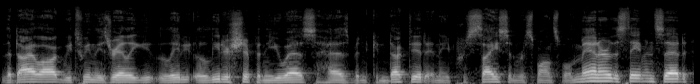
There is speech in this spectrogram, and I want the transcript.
The dialogue between the Israeli leadership and the U.S. has been conducted in a precise and responsible manner, the statement said.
